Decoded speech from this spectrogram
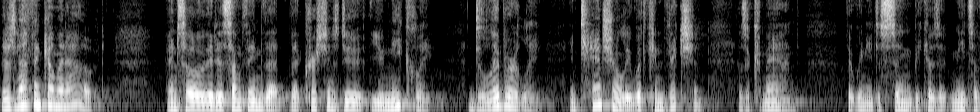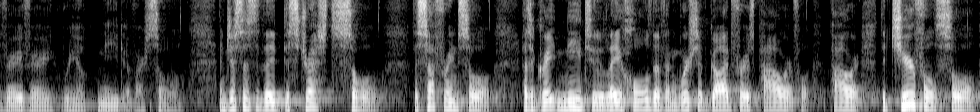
there's nothing coming out. And so it is something that, that Christians do uniquely, deliberately, intentionally, with conviction as a command that we need to sing because it meets a very, very real need of our soul. And just as the distressed soul, the suffering soul, has a great need to lay hold of and worship God for his powerful power, the cheerful soul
